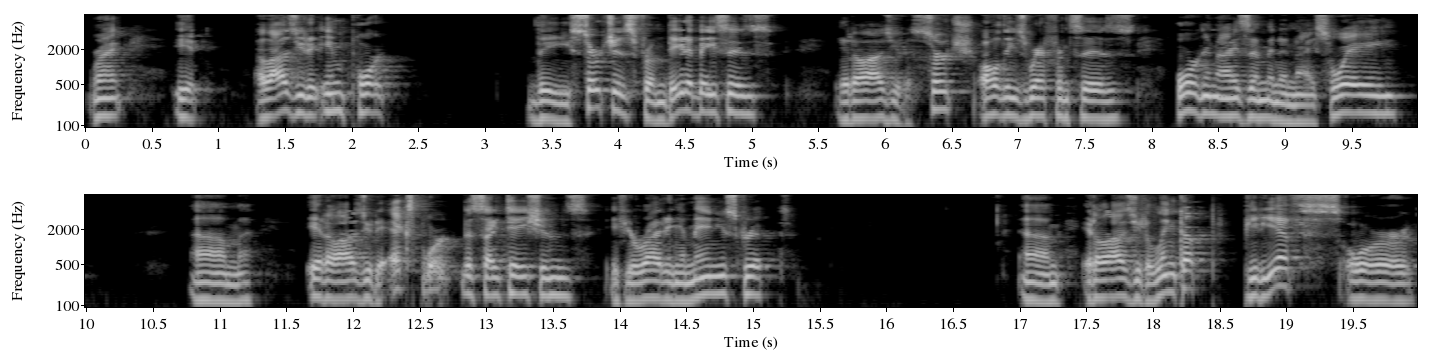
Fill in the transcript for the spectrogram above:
right? It allows you to import the searches from databases. It allows you to search all these references, organize them in a nice way. Um, it allows you to export the citations if you're writing a manuscript. Um, it allows you to link up PDFs or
